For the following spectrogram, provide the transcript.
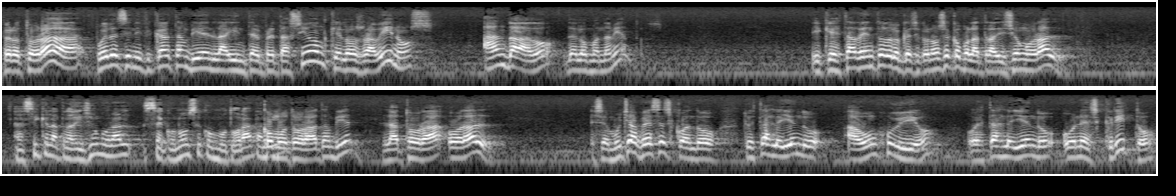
Pero Torah puede significar también la interpretación que los rabinos han dado de los mandamientos. Y que está dentro de lo que se conoce como la tradición oral. Así que la tradición oral se conoce como Torah también. Como Torah también, la Torah oral. O sea, muchas veces cuando tú estás leyendo a un judío o estás leyendo un escrito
